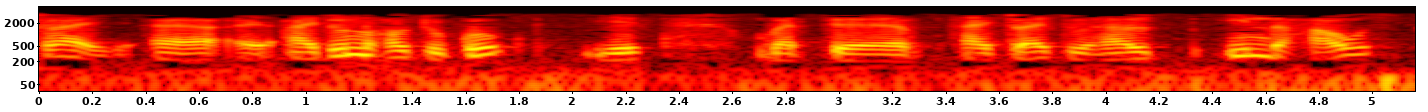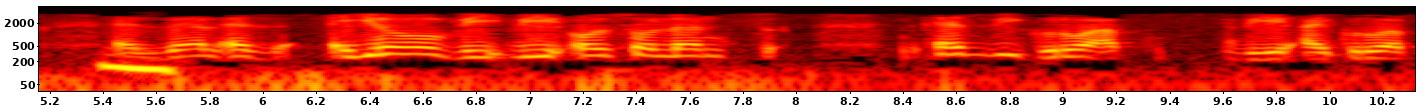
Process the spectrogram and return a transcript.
try. Uh, I, I don't know how to cook, yes, but uh, I try to help in the house as well as, you know, we, we also learn, as we grow up, we, I grew up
